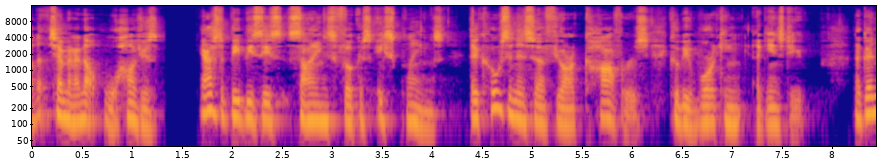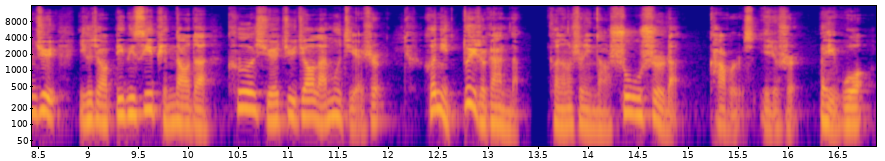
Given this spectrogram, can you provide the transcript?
好的，下面来到五号句子。As the BBC's Science Focus explains, the coziness of your covers could be working against you. 那根据一个叫 BBC 频道的科学聚焦栏目解释，和你对着干的可能是你那舒适的 covers，也就是被窝。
